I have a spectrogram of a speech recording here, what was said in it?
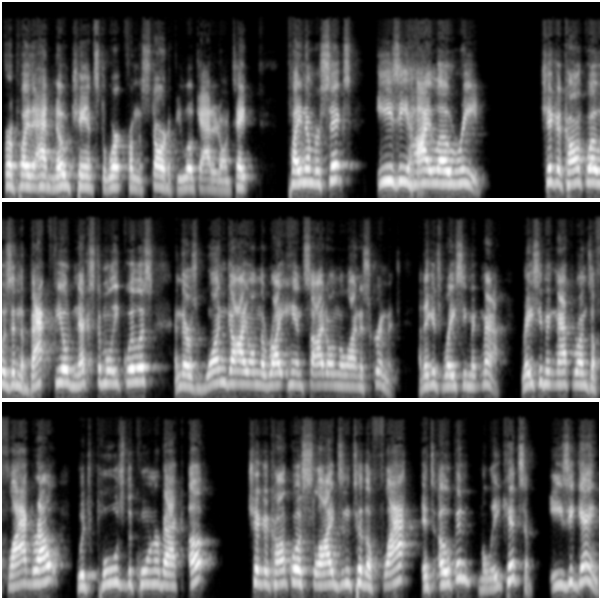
for a play that had no chance to work from the start if you look at it on tape. Play number six, easy high low read. Chig Okonkwo is in the backfield next to Malik Willis, and there's one guy on the right hand side on the line of scrimmage. I think it's Racey McMath. Racey McMath runs a flag route, which pulls the cornerback up. Chig Okonkwo slides into the flat. It's open. Malik hits him. Easy game.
